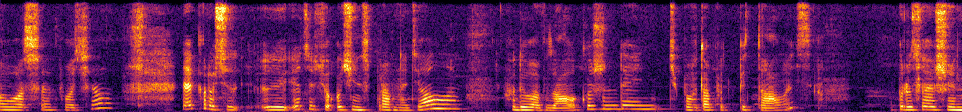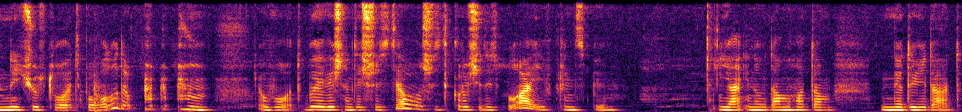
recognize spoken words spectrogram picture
Вот получила. Я, короче, я це все очень справно делала. Ходила в зал кожен день, типа вот так. Представляю, що я не чувствовала, типа, голода. вот. Бо я вечно десь щось сделала, щось, короче, десь була, і, в принципі, я іноді могла там не доїдати.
